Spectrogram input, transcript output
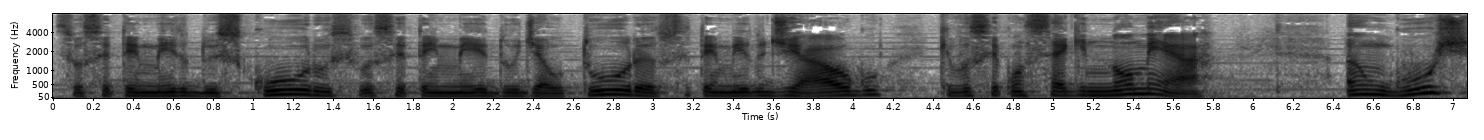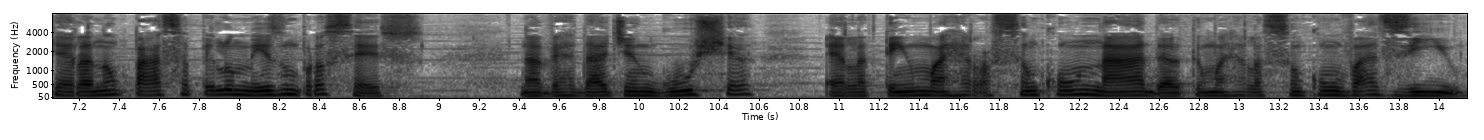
Se você tem medo do escuro, se você tem medo de altura, se você tem medo de algo que você consegue nomear. A angústia, ela não passa pelo mesmo processo. Na verdade, a angústia, ela tem uma relação com o nada, ela tem uma relação com o vazio.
